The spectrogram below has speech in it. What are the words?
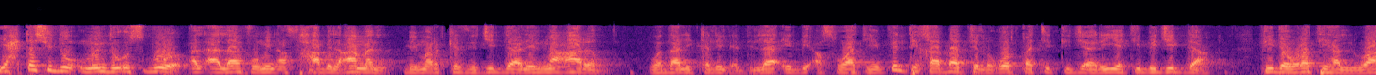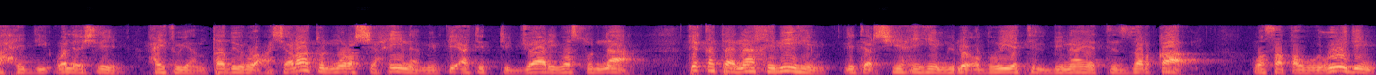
يحتشد منذ أسبوع الآلاف من أصحاب العمل بمركز جدة للمعارض وذلك للإدلاء بأصواتهم في انتخابات الغرفة التجارية بجدة. في دورتها الواحد والعشرين حيث ينتظر عشرات المرشحين من فئة التجار والصناع ثقة ناخبيهم لترشيحهم لعضوية البناية الزرقاء وسط وعود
